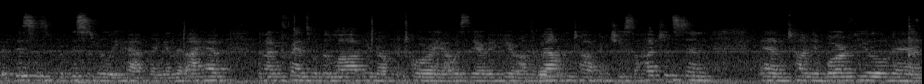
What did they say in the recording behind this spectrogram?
that this is that this is really happening, and that I have and I'm friends with a lot. You know, Pretoria, I was there to hear on the mountaintop, and Chisa Hutchinson, and Tanya Barfield, and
